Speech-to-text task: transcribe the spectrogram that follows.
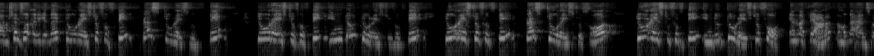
ഓപ്ഷൻസ് വന്നിരിക്കുന്നത് ടു റേസ് ടു ഫിഫ്റ്റി പ്ലസ് ടു റേസ് ഫിഫ്റ്റി ടു റേസ് ടു ഫിഫ്റ്റി ഇന്റു ടു റേസ് ടു ഫിഫ്റ്റി ടു റേസ് ടു ഫിഫ്റ്റി പ്ലസ് ടു റേസ് ടു ഫോർ ടു റേസ് ടു ഫിഫ്റ്റി ഇന്റു ടു റേസ് ടു ഫോർ എന്നൊക്കെയാണ് നമുക്ക് ആൻസർ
